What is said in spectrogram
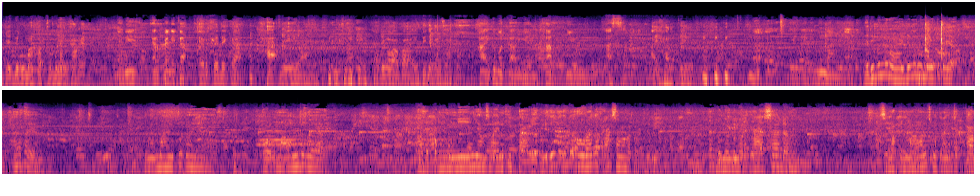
jadi rumah perkebunan karet Jadi RPDK RPDK H nya hilang tapi nggak apa-apa lah intinya kan sama H itu buat kalian, heart you asal. I heart you Hmm. jadi bener Ray jadi rumah itu kayak apa ya rumah itu kayak kalau malam tuh kayak ada penghuni yang selain kita gitu. Itu itu, itu auranya kerasa banget Ray jadi bener-bener kerasa dan semakin malam semakin mencekam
